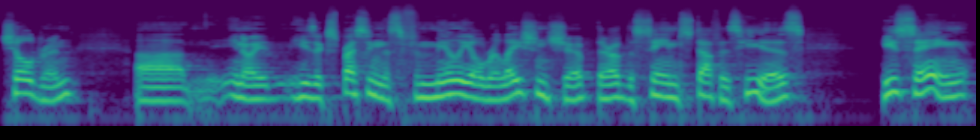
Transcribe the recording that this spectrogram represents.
children. Uh, you know, he's expressing this familial relationship. They're of the same stuff as he is. He's saying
